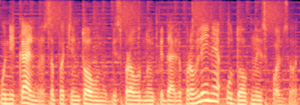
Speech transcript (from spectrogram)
Уникальную запатентованную беспроводную педаль управления удобно использовать.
